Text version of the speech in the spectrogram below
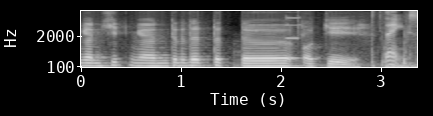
เงินคิดเงินเตอเตอเตอเตอโอเค Thanks.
